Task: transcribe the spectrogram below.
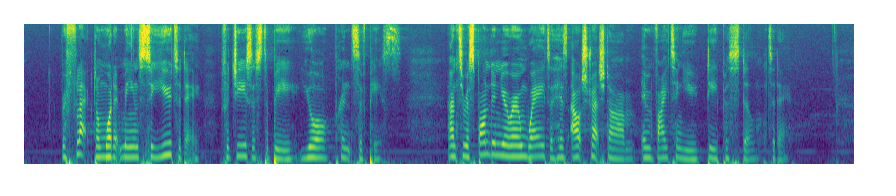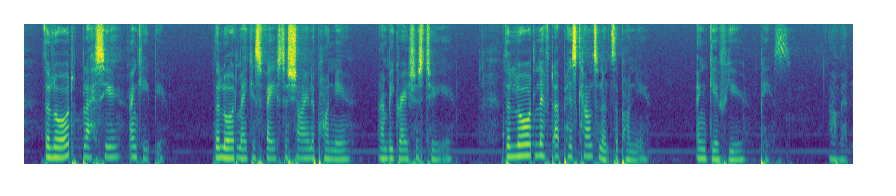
reflect on what it means to you today for Jesus to be your Prince of Peace and to respond in your own way to his outstretched arm, inviting you deeper still today. The Lord bless you and keep you. The Lord make his face to shine upon you and be gracious to you. The Lord lift up his countenance upon you and give you peace. Amen.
